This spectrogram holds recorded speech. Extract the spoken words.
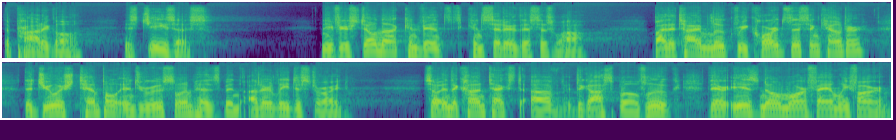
The prodigal is Jesus. And if you're still not convinced, consider this as well. By the time Luke records this encounter, the Jewish temple in Jerusalem has been utterly destroyed. So, in the context of the Gospel of Luke, there is no more family farm.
